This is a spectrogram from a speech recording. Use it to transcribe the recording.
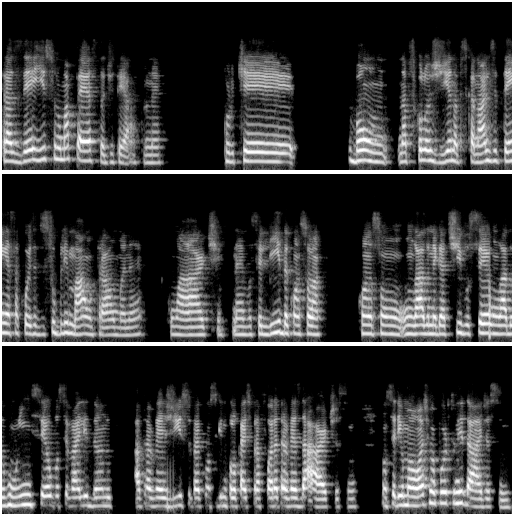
trazer isso numa peça de teatro, né? Porque, bom, na psicologia, na psicanálise, tem essa coisa de sublimar um trauma, né? Com a arte, né? Você lida com a sua, com a sua, um lado negativo seu, um lado ruim seu, você vai lidando através disso, vai conseguindo colocar isso para fora através da arte, assim. Então seria uma ótima oportunidade, assim.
